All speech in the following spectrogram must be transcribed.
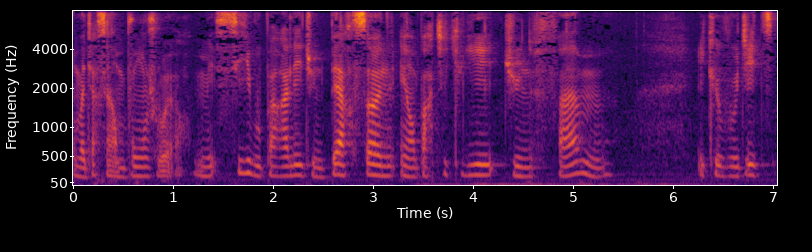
on va dire c'est un bon joueur. Mais si vous parlez d'une personne et en particulier d'une femme et que vous dites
